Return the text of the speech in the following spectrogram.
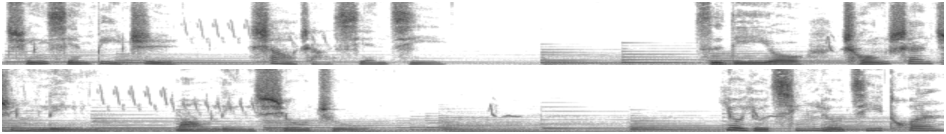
群贤毕至，少长咸集。此地有崇山峻岭，茂林修竹，又有清流激湍，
